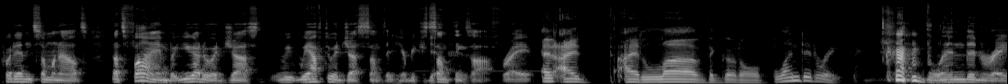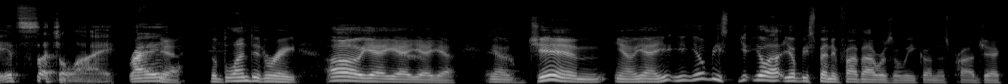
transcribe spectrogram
put in someone else that's fine but you got to adjust we, we have to adjust something here because Yeah. something's off right And I I love the good old blended rate. blended rate it's such a lie right Yeah. The blended rate. Oh yeah, yeah, yeah, yeah. You know, Jim, you know, yeah, you, you'll be you- you'll you'll be spending 5 hours a week on this project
